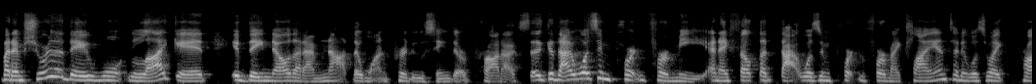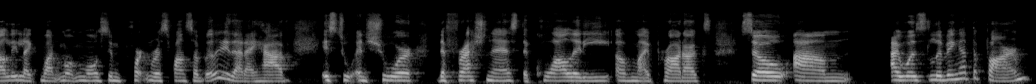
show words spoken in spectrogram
but I'm sure that they won't like it if they know that I'm not the one producing their products. That was important for me. And I felt that that was important for my clients. And it was like probably like one most important responsibility that I have is to ensure the freshness, the quality of my products. So um, I was living at the farm.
